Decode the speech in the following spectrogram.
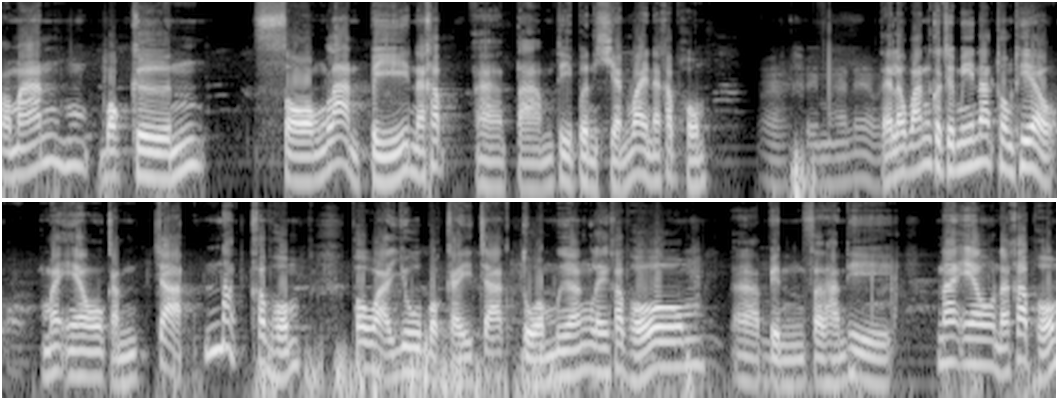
ประมาณบอกเกิน2ล้านปีนะครับอ่าตามที่เปิ่นเขียนไว้นะครับผมอ่าเคยมาแล้วแต่ละวันก็จะมีนักท่องเที่ยวมาแอลกันจัดนักครับผม เพราะว่าอยู่บอกไกลจากตัวเมืองเลยครับผมอ่าเป็นสถานที่น่าแอลนะครับผม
